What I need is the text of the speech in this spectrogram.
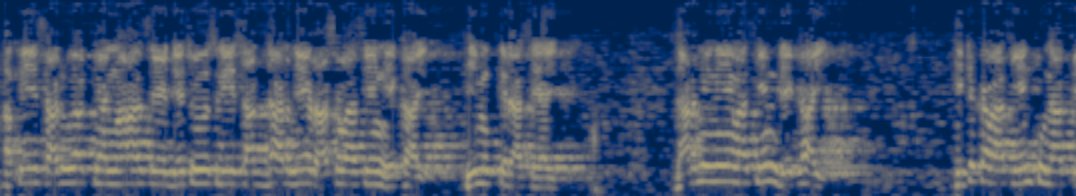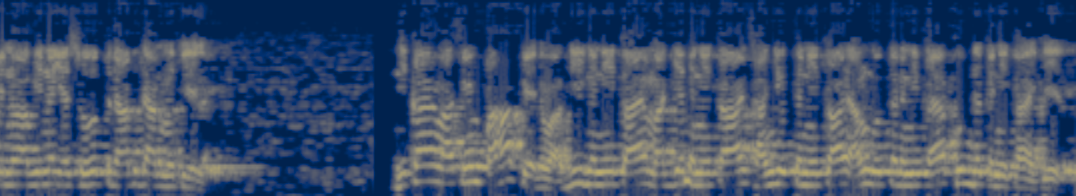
අපේ සරුවක්යන් වහන්සේ දේශෝ ශ්‍රී සද්ධර්මයේ රස වශයෙන් එකයි. විමුක්ති රසයයි. ධර්මිනේ වශයෙන් දෙකයි. හිතක වශයෙන් තුනක් වෙනවා විනය සූත්‍ර අභිධර්ම කියලා. නිකාය වශයෙන් පහක් වෙනවා. දීඝ නිකාය මධ්‍යම නිකාය සංයුක්ත නිකාය අංගුත්තර නිකාය කුද්දක නිකාය කියලා.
